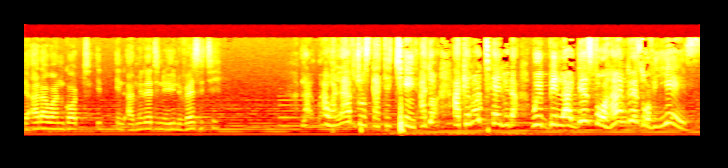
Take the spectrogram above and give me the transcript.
The other one got in, admitted in a university. Like our life just started change. I don't. I cannot tell you that we've been like this for hundreds of years.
